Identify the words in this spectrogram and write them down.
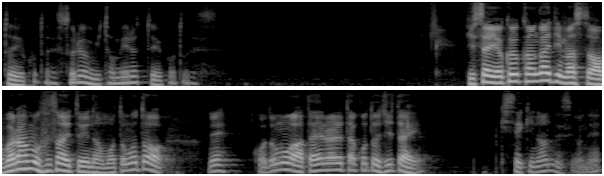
ということです。それを認めるということです実際よくよく考えてみますとアブラハム夫妻というのはもともとね子供を与えられたこと自体奇跡なんですよね。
